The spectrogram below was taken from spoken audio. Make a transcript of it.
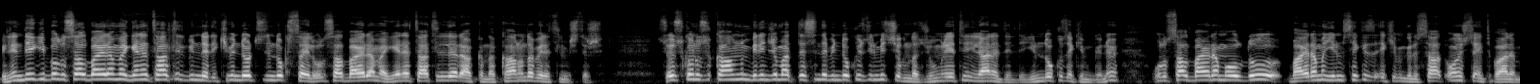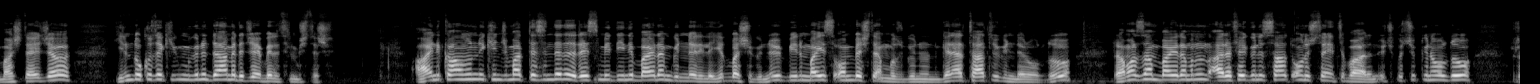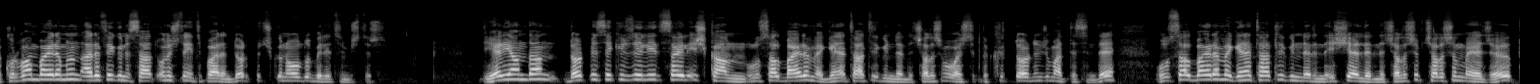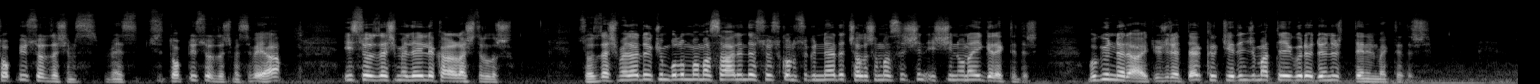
Bilindiği gibi ulusal bayram ve genel tatil günleri 2429 sayılı ulusal bayram ve genel tatilleri hakkında kanunda belirtilmiştir. Söz konusu kanunun birinci maddesinde 1923 yılında Cumhuriyet'in ilan edildiği 29 Ekim günü ulusal bayram olduğu bayramın 28 Ekim günü saat 13'ten itibaren başlayacağı 29 Ekim günü devam edeceği belirtilmiştir. Aynı kanunun ikinci maddesinde de resmi dini bayram günleriyle yılbaşı günü 1 Mayıs 15 Temmuz gününün genel tatil günleri olduğu, Ramazan bayramının Arefe günü saat 13'ten itibaren 3,5 gün olduğu, Kurban bayramının Arefe günü saat 13'ten itibaren 4,5 gün olduğu belirtilmiştir. Diğer yandan 4857 sayılı İş Kanunu'nun ulusal bayram ve genel tatil günlerinde çalışma başlıklı 44. maddesinde ulusal bayram ve genel tatil günlerinde iş yerlerinde çalışıp çalışılmayacağı toplu sözleşmesi, toplu sözleşmesi veya iş sözleşmeleriyle kararlaştırılır. Sözleşmelerde hüküm bulunmaması halinde söz konusu günlerde çalışılması için işin onayı gereklidir. Bu günlere ait ücretler 47. maddeye göre ödenir denilmektedir.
